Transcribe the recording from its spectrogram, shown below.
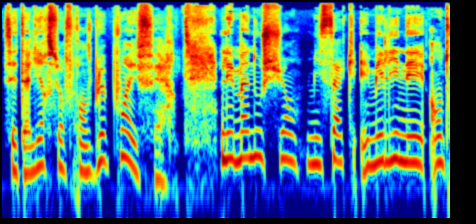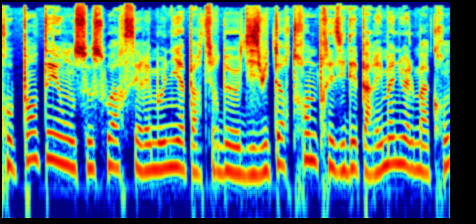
C'est à lire sur francebleu.fr. Les Manouchians, Missac et Méliné entrent au Panthéon ce soir. Cérémonie à partir de 18h30 présidée par Emmanuel Macron.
